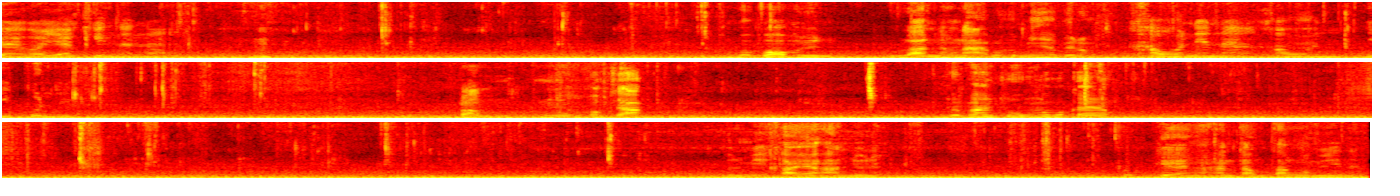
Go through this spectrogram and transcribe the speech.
เจ้ยก็อยากกินนั่นเนาะบ่พ่อเป็นร้านทั้งหนามันก็มีให้ไปน้องเขาเนี่ยนะเขาอันญี่ปุ่นเนี่ยปั๊มนี่ออกจากเดี๋ยวพานสูงมาบ่ไกลหรอกมันมีขายอาหารอยู่นี่กับแกงอาหารตามตั้งก็มีนะ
